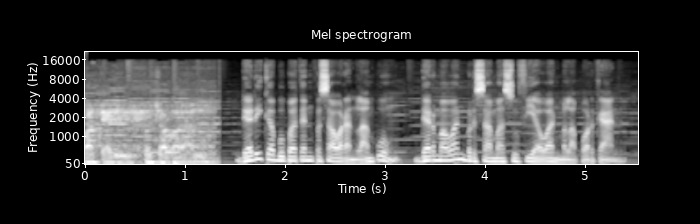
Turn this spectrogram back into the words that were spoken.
Materi Pesawaran. Dari Kabupaten Pesawaran Lampung, Darmawan bersama Sufiawan melaporkan.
